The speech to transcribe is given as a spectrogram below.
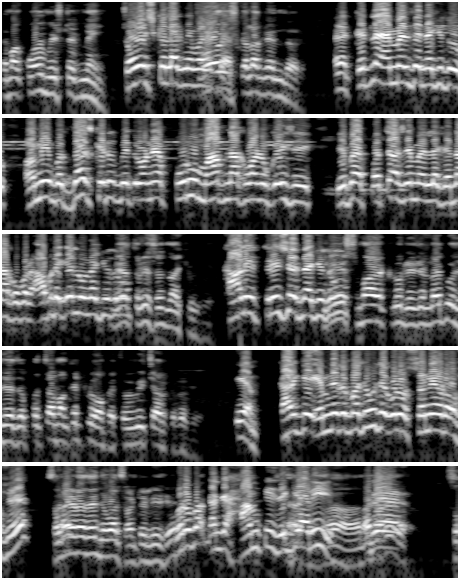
એમાં કોઈ મિસ્ટેક નહીં. ચોવીસ કલાકની ચોવીસ કલાકની અંદર. અને કેટલા એમએલ છે નાખી કીધું અમે બધા જ ખેડૂત મિત્રોને પૂરું માપ નાખવાનું કહી છે કે ભાઈ પચાસ એમએલ લેખે નાખો. પણ આપણે કેટલું નાખ્યું હતું? ત્રીસ જ નાખ્યું છે. ખાલી ત્રીસ જ નાખ્યું હતું? માં એટલું રિઝલ્ટ આપ્યું છે તો પચાસમાં કેટલું આપે? તો વિચાર કરો છો. એમ. કારણ કે એમને તો પાછું છે ઓલો સનેડો છે? સનેડાથી દવા છાંટેલી છે. બરોબર? કારણ કે હામટી જગ્યા રહી. અને અને સો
